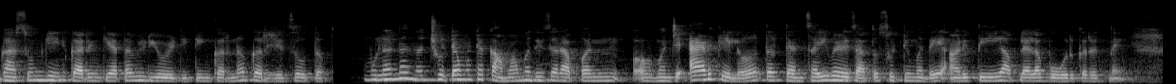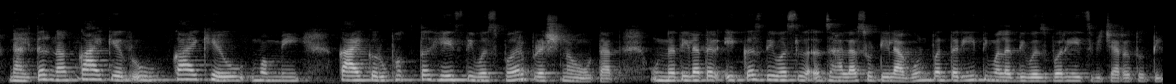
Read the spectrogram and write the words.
घासून घेईल कारण की आता व्हिडिओ एडिटिंग करणं गरजेचं होतं. मुलांना ना छोट्या मोठ्या कामामध्ये जर आपण अ, म्हणजे ॲड केलं तर त्यांचाही वेळ जातो सुट्टीमध्ये आणि तेही आपल्याला बोर करत नाही. नाहीतर ना काय करू काय खेळू मम्मी काय करू फक्त हेच दिवसभर प्रश्न होतात. उन्नतीला तर एकच दिवस ल- झाला सुट्टी लागून पण तरीही ती मला दिवसभर हेच विचारत होती.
